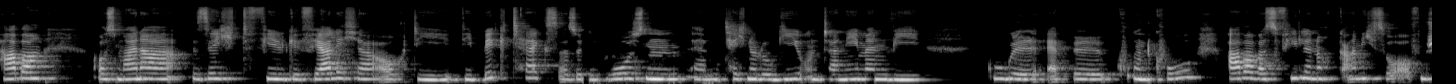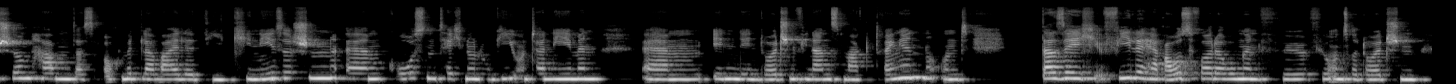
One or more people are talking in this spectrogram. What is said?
Aber aus meiner Sicht viel gefährlicher auch die, die Big Techs, also die großen ähm, Technologieunternehmen wie Google, Apple und Co. Aber was viele noch gar nicht so auf dem Schirm haben, dass auch mittlerweile die chinesischen ähm, großen Technologieunternehmen ähm, in den deutschen Finanzmarkt drängen. Und da sehe ich viele Herausforderungen für, für unsere deutschen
